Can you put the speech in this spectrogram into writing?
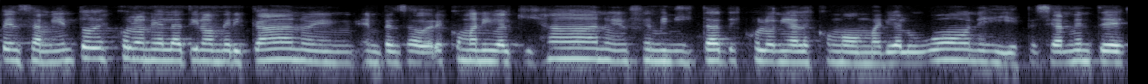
pensamiento descolonial latinoamericano, en, en, pensadores como Aníbal Quijano, en feministas descoloniales como María Lugones y especialmente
